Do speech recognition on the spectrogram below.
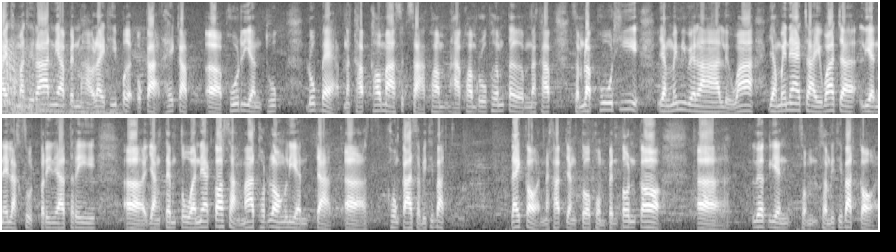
ทัยธรรมาธิราชเนี่ยเป็นมหาวิทยาลัยที่เปิดโอกาสให้กับผู้เรียนทุกรูปแบบนะครับเข้ามาศึกษาความหาความรู้เพิ่มเติมนะครับสำหรับผู้ที่ยังไม่มีเวลาหรือว่ายังไม่แน่ใจว่าจะเรียนในหลักสูตรปริญญาตรีอย่างเต็มตัวเนี่ยก็สามารถทดลองเรียนจากโครงการสำริดธิบัตรได้ก่อนนะครับ อย่างตัวผมเป็นต้นก็เลือกเรียนสำสำริธิบัตรก่อน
